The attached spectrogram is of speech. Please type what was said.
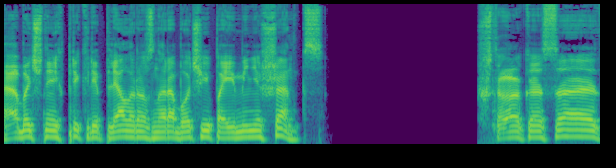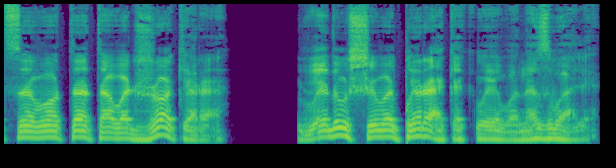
Обычно их прикреплял разнорабочий по имени Шенкс. Что касается вот этого Джокера, ведущего пера, как вы его назвали,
